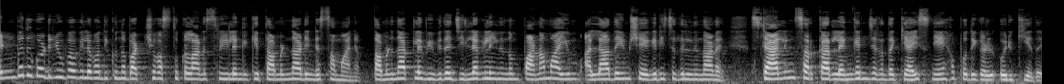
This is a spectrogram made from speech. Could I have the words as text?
എൺപത് കോടി രൂപ വിലമതിക്കുന്ന ഭക്ഷ്യവസ്തുക്കളാണ് ശ്രീലങ്കയ്ക്ക് തമിഴ്നാടിന്റെ സമ്മാനം. തമിഴ്നാട്ടിലെ വിവിധ ജില്ലകളിൽ നിന്നും പണമായും അല്ലാതെയും ശേഖരിച്ചതിൽ നിന്നാണ് സ്റ്റാലിൻ സർക്കാർ ലങ്കൻ ജനതയ്ക്കായി സ്നേഹപ്പൊതികൾ ഒരുക്കിയത്.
